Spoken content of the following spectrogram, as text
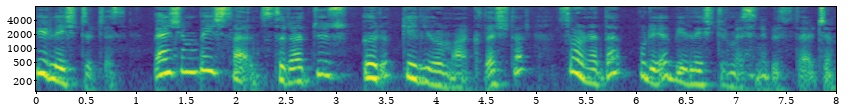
birleştireceğiz. Ben şimdi 5 sıra düz örüp geliyorum arkadaşlar. Sonra da buraya birleştirmesini göstereceğim.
